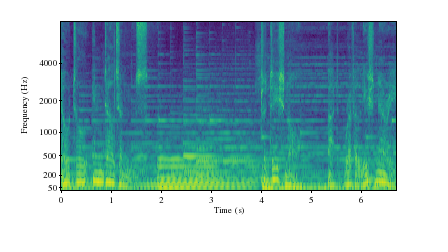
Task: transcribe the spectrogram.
Total indulgence. Traditional but revolutionary.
